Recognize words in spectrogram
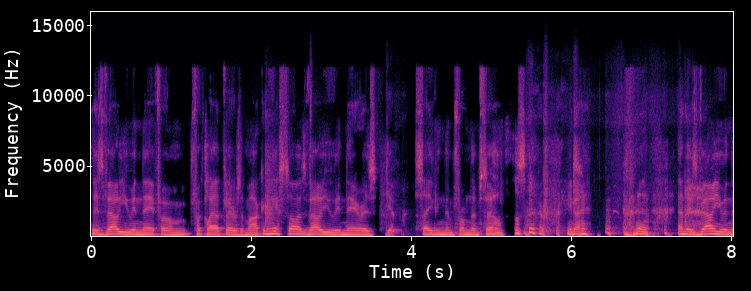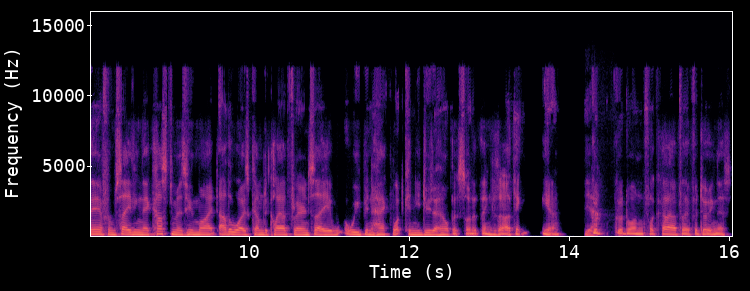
There's value in there from for Cloudflare as a marketing exercise. Value in there as yep. saving them from themselves. you know, and there's value in there from saving their customers who might otherwise come to Cloudflare and say, "We've been hacked. What can you do to help us?" Sort of thing. So I think you know, yeah. good good one for Cloudflare for doing this.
